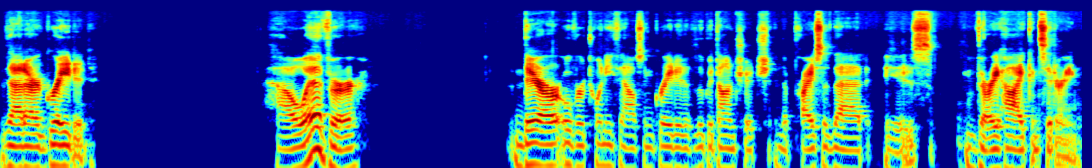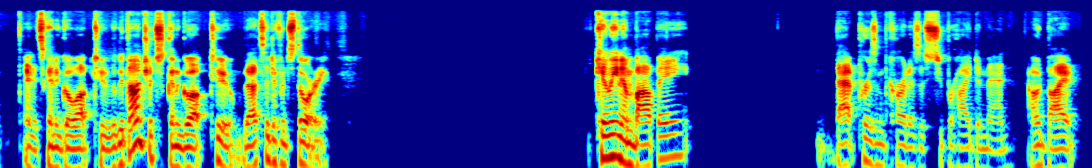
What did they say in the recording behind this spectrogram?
that are graded. However, there are over 20,000 graded of Luka Doncic, and the price of that is very high considering. And it's going to go up too. Luka Doncic is going to go up too. That's a different story. Kylian Mbappe, that Prism card has a super high demand. I would buy it.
